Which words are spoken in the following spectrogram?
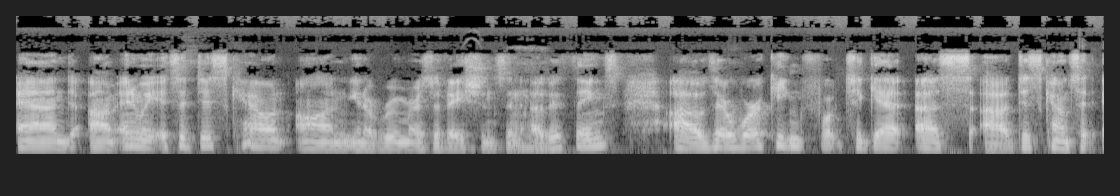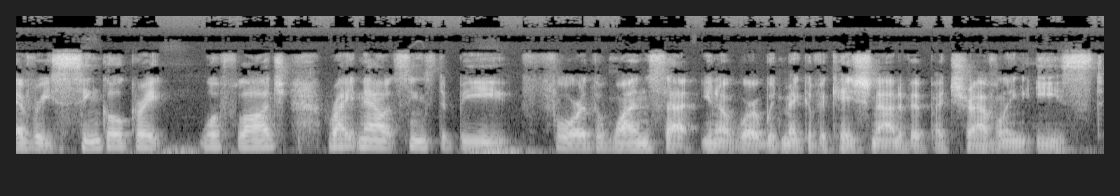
and um, anyway, it's a discount on you know room reservations and mm-hmm. other things. Uh, they're working for to get us uh, discounts at every single Great Wolf Lodge. Right now, it seems to be for the ones that you know where we'd make a vacation out of it by traveling east.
